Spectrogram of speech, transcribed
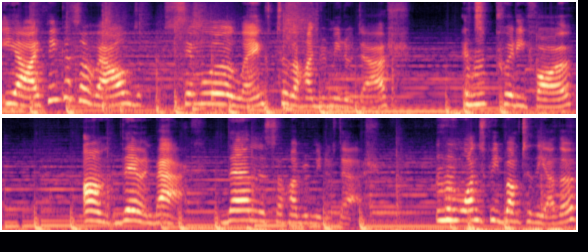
yeah, I think it's around similar length to the 100 meter dash. It's pretty far. Um, there and back. Then it's a 100 meters dash. From one speed bump to the other.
